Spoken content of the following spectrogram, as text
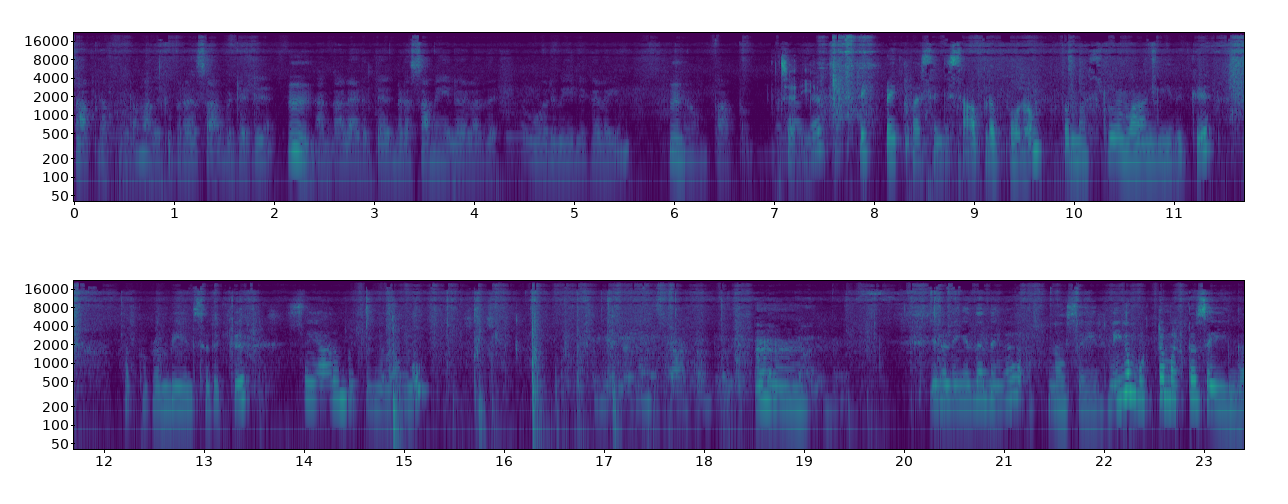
சாப்பிட போகிறோம் அதுக்கு பிறகு சாப்பிட்டுட்டு அங்கால அடுத்த எங்களோட சமையல் அல்லது ஒவ்வொரு வேலைகளையும் பார்ப்போம். சரி. பிக் பிரேக்ஃபாஸ்ட் செஞ்சு சாப்பிட போகிறோம் இப்போ மஷ்ரூம் வாங்கி இருக்கு. அப்புறம் பீன்ஸ் இருக்குது செய்ய ஆரம்பிச்சிங்களா? ம். இதில் நீங்கள் தானுங்க நான் செய்கிறேன். நீங்கள் முட்டை மட்டும் செய்யுங்க.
